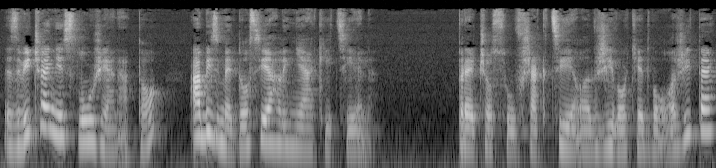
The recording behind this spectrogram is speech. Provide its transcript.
Zvyčajne slúžia na to, aby sme dosiahli nejaký cieľ. Prečo sú však ciele v živote dôležité?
